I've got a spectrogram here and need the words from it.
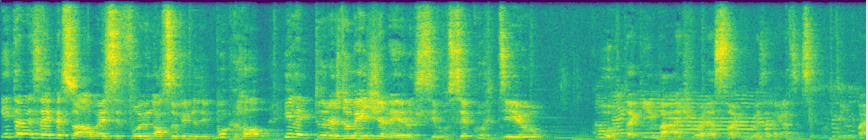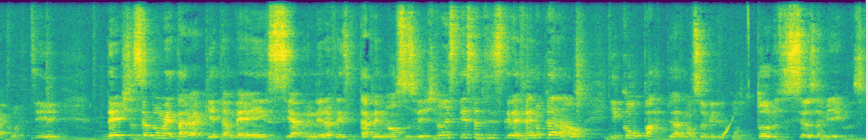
Então é isso aí pessoal, esse foi o nosso vídeo de book haul e leituras do mês de janeiro. Se você curtiu, curta aqui embaixo, olha só que coisa legal, se você curtiu, vai curtir. Deixe o seu comentário aqui também, se é a primeira vez que está vendo nossos vídeos, não esqueça de se inscrever no canal e compartilhar nosso vídeo com todos os seus amigos.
